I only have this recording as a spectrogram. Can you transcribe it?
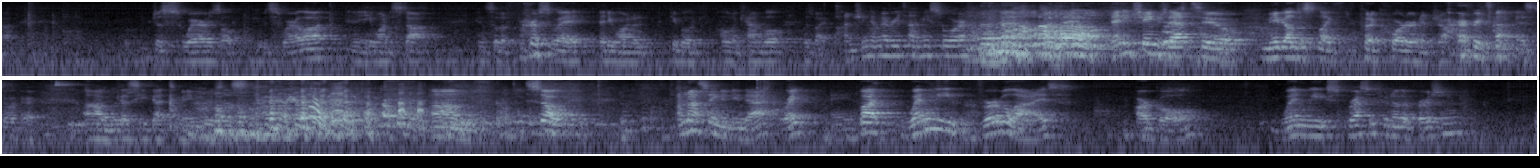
just swears, he would swear a lot, and he wanted to stop. And so the first way that he wanted people to hold him accountable was by punching him every time he swore. then, then, he changed that to maybe I'll just like put a quarter in a jar every time I swear, because um, he got too many bruises. um, so I'm not saying to do that, right? But when we verbalize our goal, when we express it to another person,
